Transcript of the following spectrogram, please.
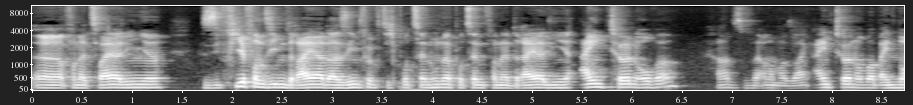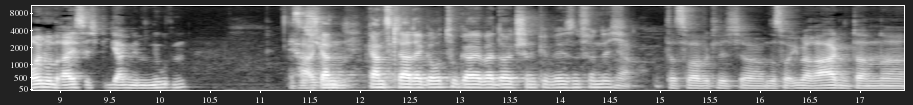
äh, von der Zweierlinie 4 von 7 Dreier, da 57 Prozent, 100 Prozent von der Dreierlinie, ein Turnover. Ja, das muss man auch nochmal sagen. Ein Turnover bei 39 gegangenen Minuten. Das ja, ganz, ganz klar der Go-To-Guy bei Deutschland gewesen, finde ich. Ja, das war wirklich, äh, das war überragend. Dann äh,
